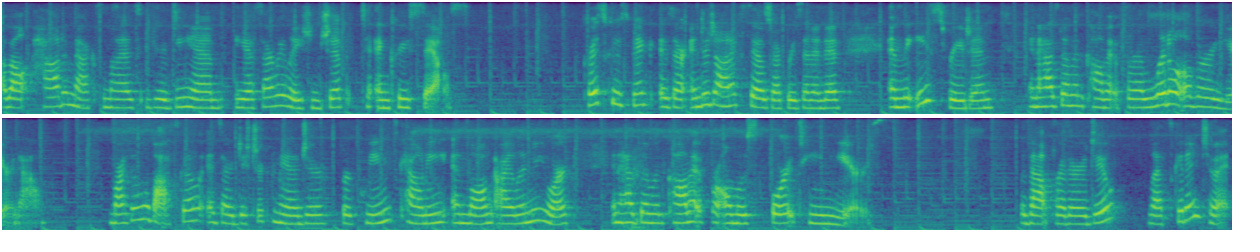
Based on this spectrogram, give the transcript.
about how to maximize your DM ESR relationship to increase sales. Chris Kuzmic is our endodontic sales representative in the East region and has been with Comet for a little over a year now. Martha Labasco is our district manager for Queens County and Long Island, New York, and has been with Comet for almost 14 years. Without further ado, let's get into it.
